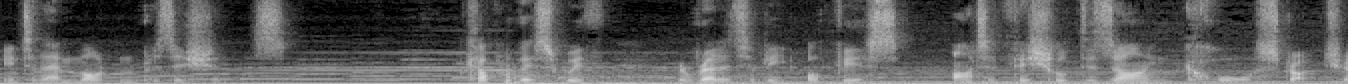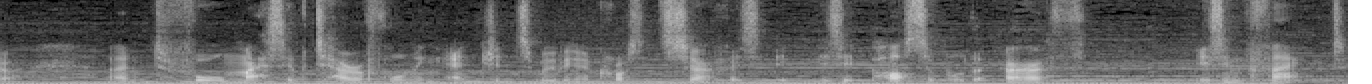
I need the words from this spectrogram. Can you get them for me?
into their modern positions. Couple this with a relatively obvious artificial design core structure and four massive terraforming engines moving across its surface, is it possible that Earth is in fact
